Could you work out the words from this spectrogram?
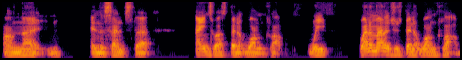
unknown in the sense that Ainsworth's been at one club. We when a manager's been at one club,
